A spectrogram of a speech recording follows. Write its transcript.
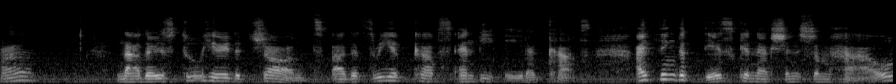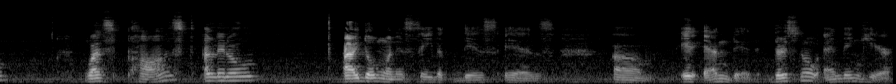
huh. Now there's two here that jumped, uh, the Three of Cups and the Eight of Cups. I think that this connection somehow was paused a little I don't want to say that this is um, it ended. There's no ending here.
